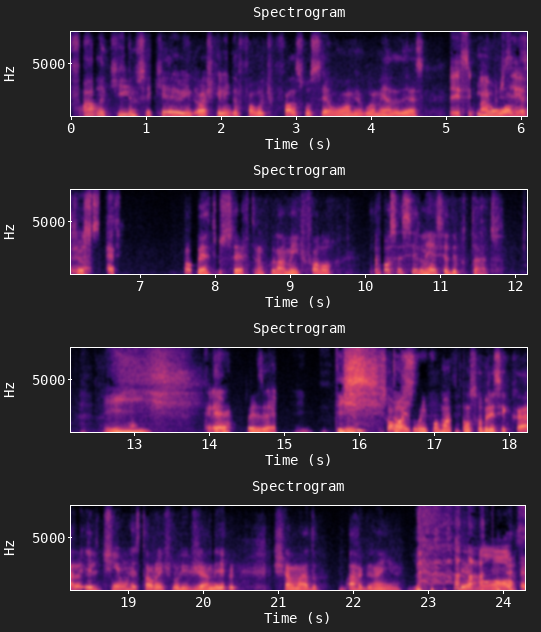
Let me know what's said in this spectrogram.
fala aqui, não sei o quê. Eu acho que ele ainda falou, tipo, fala se você é homem, alguma merda dessa. Esse E papo de o Alberto né? Youssef, o Alberto Youssef tranquilamente falou: é Vossa Excelência, deputado. Ixi. É, pois é. E Ixi. só mais uma informação sobre esse cara: ele tinha um restaurante no Rio de Janeiro chamado Barganha. Que é- Nossa.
